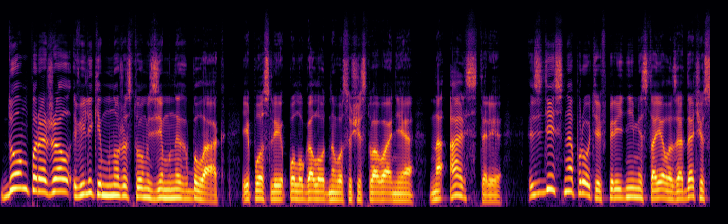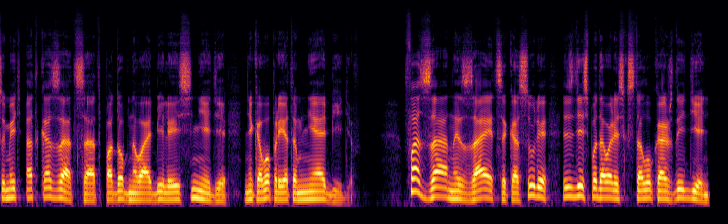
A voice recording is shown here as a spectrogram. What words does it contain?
Дом поражал великим множеством земных благ, и после полуголодного существования на Альстере здесь, напротив, перед ними стояла задача суметь отказаться от подобного обилия снеди, никого при этом не обидев. Фазаны, зайцы, косули здесь подавались к столу каждый день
